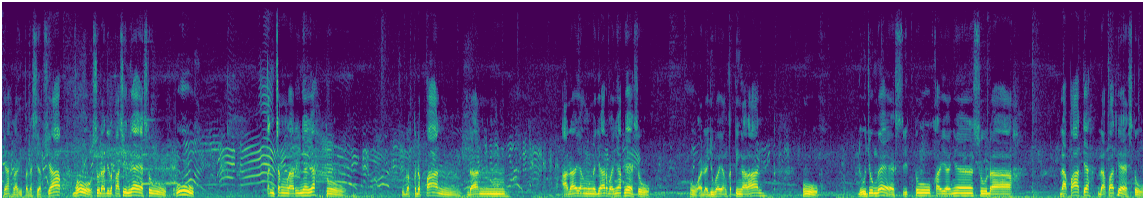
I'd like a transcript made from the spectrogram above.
Ya lagi pada siap-siap. Wow sudah dilepasin guys tuh. Uh. Kenceng larinya ya tuh. Sudah ke depan dan ada yang mengejar banyak guys. Tuh. Uh ada juga yang ketinggalan. Uh di ujung guys. Itu kayaknya sudah dapat ya dapat guys. Tuh.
